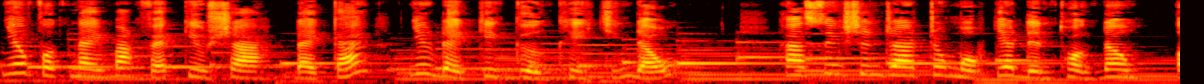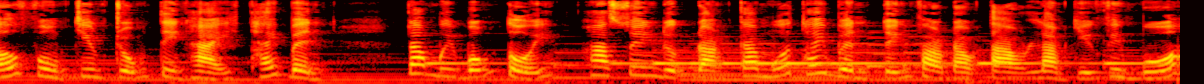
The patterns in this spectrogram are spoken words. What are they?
Nhân vật này mang vẻ kiêu sa, đại cát nhưng đầy kiên cường khi chiến đấu. Hà Xuyên sinh ra trong một gia đình thuần nông ở vùng Chiêm Trũng Tiền Hải, Thái Bình. Năm 14 tuổi, Hà Xuyên được đoàn ca múa Thái Bình tuyển vào đào tạo làm diễn viên múa.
